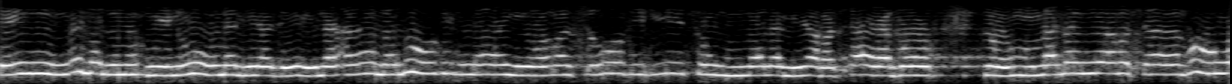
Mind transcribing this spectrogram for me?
إنما المؤمنون الذين آمنوا بالله ورسوله ثم لم يرتابوا ثم لم يرتابوا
